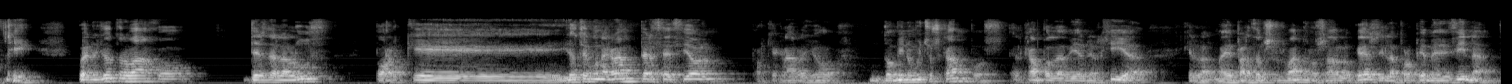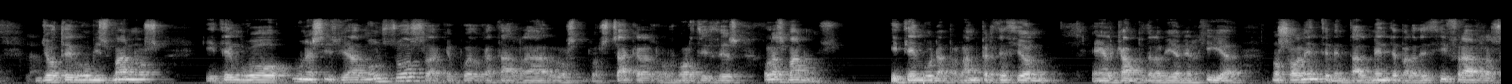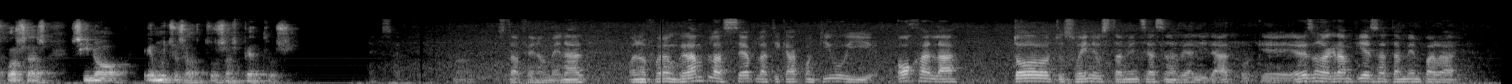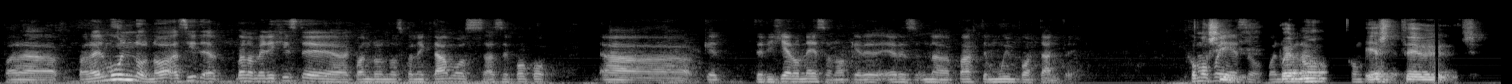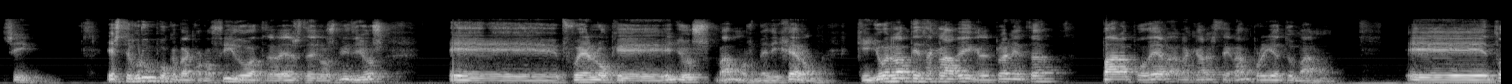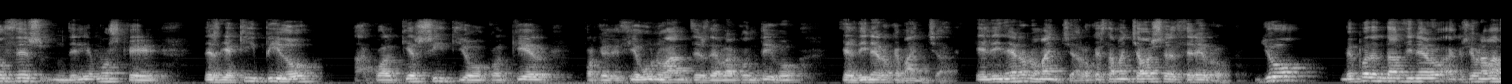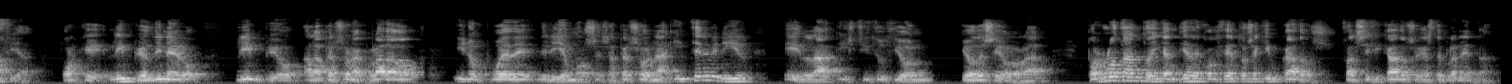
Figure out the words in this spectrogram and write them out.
Sí. Bueno, yo trabajo desde la luz porque yo tengo una gran percepción, porque claro, yo domino muchos campos, el campo de la bioenergía, que la mayor parte de los humanos no saben lo que es, y la propia medicina. Yo tengo mis manos y tengo una sensibilidad monstruosa que puedo catar los, los chakras, los vórtices con las manos. Y tengo una gran percepción en el campo de la bioenergía, no solamente mentalmente para descifrar las cosas, sino en muchos otros aspectos está fenomenal. Bueno, fue un gran placer platicar contigo y ojalá todos tus sueños también se hacen realidad porque eres una gran pieza también para, para, para el mundo, ¿no? Así, bueno, me dijiste eh, cuando nos conectamos hace poco uh, que te dijeron eso, ¿no? Que eres una parte muy importante. ¿Cómo fue eso? Bueno, este, sí, este grupo que me ha conocido a través de los vídeos eh, fue lo que ellos, vamos, me dijeron, que yo era la pieza clave en el planeta para poder arrancar este gran proyecto humano. Eh, entonces, diríamos que desde aquí pido a cualquier sitio, cualquier, porque decía uno antes de hablar contigo, el dinero que mancha. El dinero no mancha, lo que está manchado es el cerebro. Yo me pueden dar dinero aunque sea una mafia, porque limpio el dinero, limpio a la persona que lo ha dado y no puede, diríamos, esa persona intervenir en la institución que yo deseo lograr. Por lo tanto, hay cantidad de conceptos equivocados, falsificados en este planeta.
